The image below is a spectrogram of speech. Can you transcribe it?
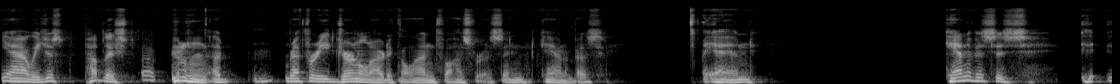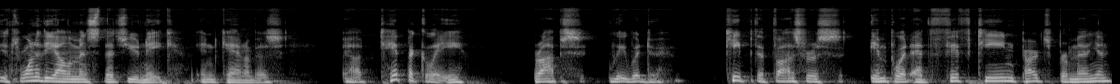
Yeah, we just published a, a referee journal article on phosphorus in cannabis. And cannabis is it's one of the elements that's unique in cannabis. Uh, typically, crops we would keep the phosphorus input at 15 parts per million.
